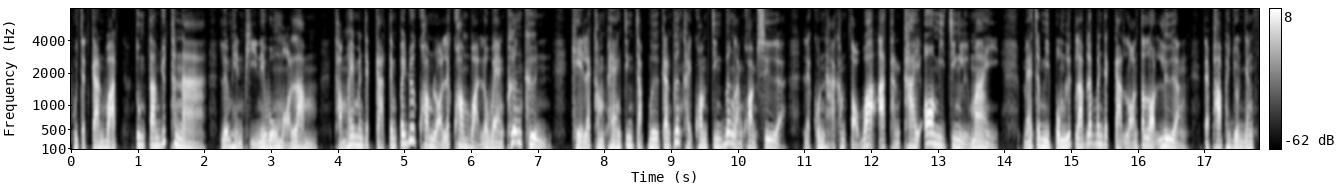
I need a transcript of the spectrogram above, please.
ผู้จัดการวัดตุมตามยุทธนา เริ่มเห็นผีในวงหมอลำทำให้บรรยากาศเต็มไปด้วยความหลอนและความหวาดระแวงเพิ่มขึ้น เคและคำแพงจึงจับมือกันเพื่อไขความจริงเบื้องหลังความเชื่อ และค้นหาคำตอบว่าอาถรรพ์คายอ้อมีจริงหรือไม่ แม้จะมีปมลึกลับและบรรยากาศหลอนตลอดเรื่อง แต่ภาพยนตร์ยังแฝ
